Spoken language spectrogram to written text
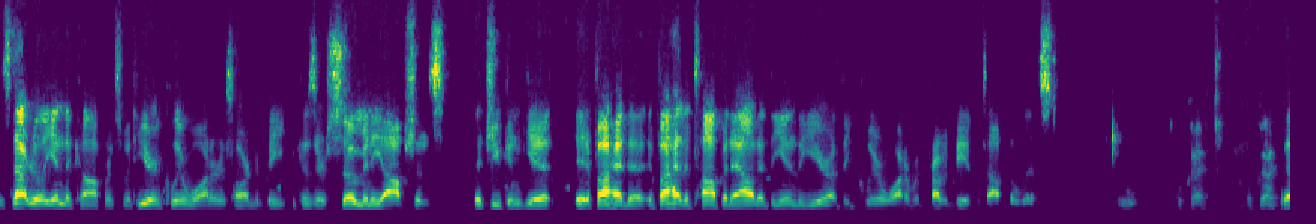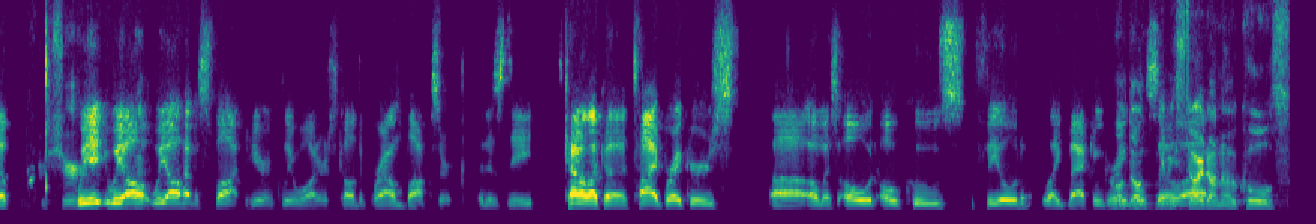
it's not really in the conference, but here in Clearwater is hard to beat because there's so many options that you can get. And if I had to, if I had to top it out at the end of the year, I think Clearwater would probably be at the top of the list. Ooh, okay. Okay. Yep. For sure. We we all we all have a spot here in Clearwater. It's called the Brown Boxer. It is the it's kind of like a tiebreakers, uh, almost old O'Cool's field, like back in Greenville. Well, don't so, get me started uh, on O'Cool's.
